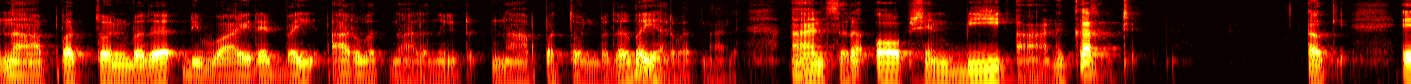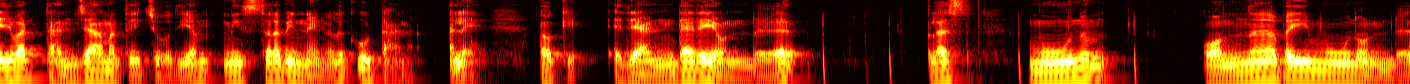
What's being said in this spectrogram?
നാൽപ്പത്തൊൻപത് ഡിവൈഡഡ് ബൈ അറുപത്തിനാല് എന്ന് കിട്ടും. നാൽപ്പത്തൊൻപത് ബൈ അറുപത്തിനാല്. ആൻസർ ഓപ്ഷൻ ബി ആണ് കറക്റ്റ് ഓക്കെ എഴുപത്തഞ്ചാമത്തെ ചോദ്യം മിശ്ര ഭിന്നങ്ങൾ കൂട്ടാനാണ് അല്ലേ? ഓക്കെ രണ്ടരയുണ്ട് പ്ലസ് മൂന്നും ഒന്ന് ബൈ മൂന്നുണ്ട്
